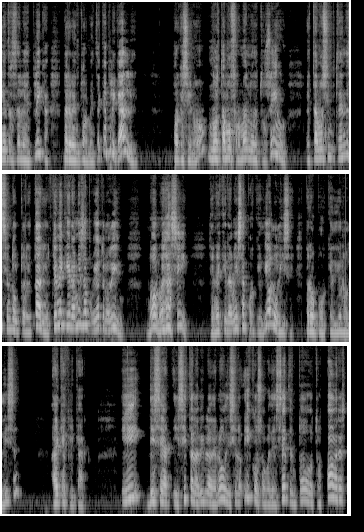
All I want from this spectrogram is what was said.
mientras se les explica, pero eventualmente hay que explicarle, porque si no, no estamos formando nuestros hijos, estamos simplemente siendo autoritarios. Tienes que ir a misa porque yo te lo digo. No, no es así. Tienes que ir a misa porque Dios lo dice, pero porque Dios lo dice, hay que explicarlo. Y dice, y cita la Biblia de nuevo diciendo, hijos, obedeced en todos vuestros padres,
